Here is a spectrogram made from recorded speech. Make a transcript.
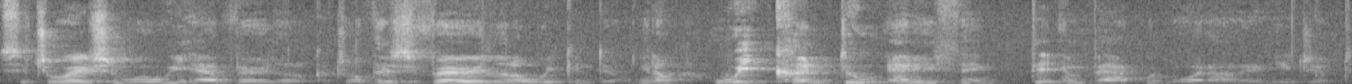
situation where we have very little control. There's very little we can do. You know, we couldn't do anything to impact what went on in Egypt.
